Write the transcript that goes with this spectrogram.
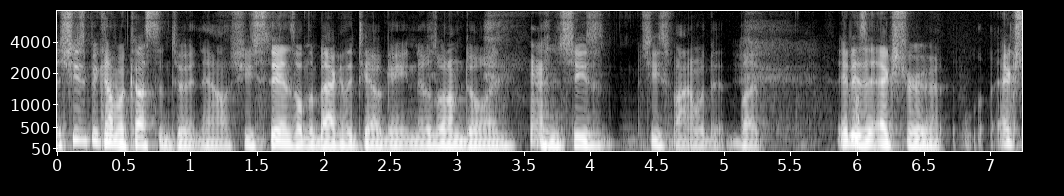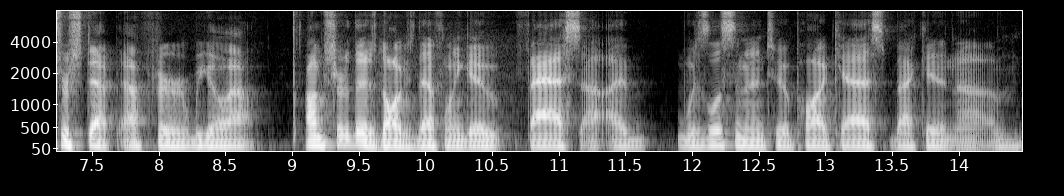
she's become accustomed to it now. She stands on the back of the tailgate and knows what I'm doing, and she's she's fine with it. But it is an extra extra step after we go out. I'm sure those dogs definitely go fast. I, I was listening to a podcast back in um,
